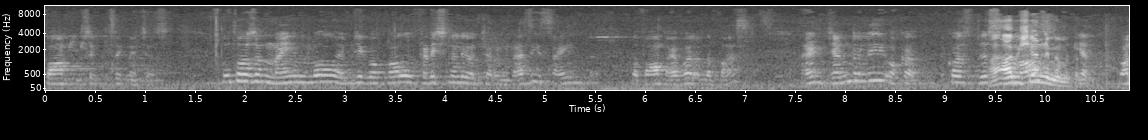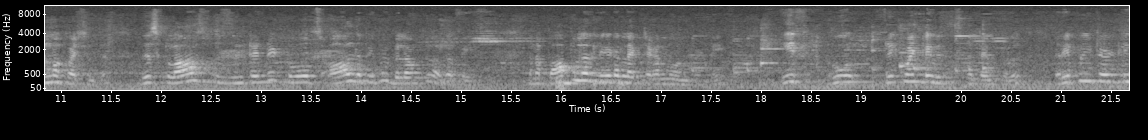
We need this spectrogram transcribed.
form signatures two thousand నైన్లో ఎంజీ గోపాల్ ట్రెడిషనలీ వచ్చారు యాజ్ ఈ sign the form ever in the past and generally ఒక బికాస్ దిస్ ఆ విషయాన్ని మేము. One more question sir this class is intended towards all the people belong to other face And a popular leader like Jagannath Reddy, if who frequently visits the temple, repeatedly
